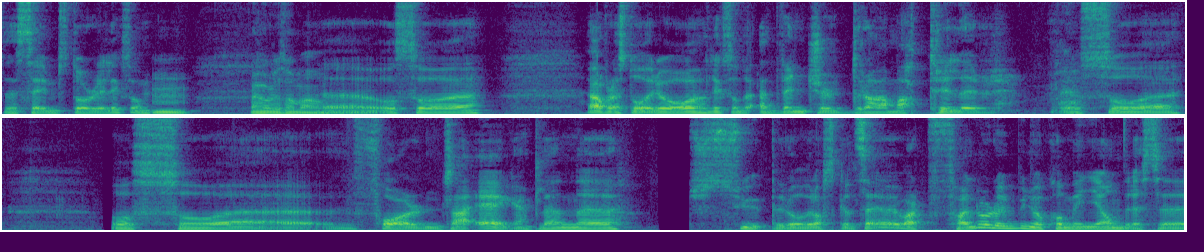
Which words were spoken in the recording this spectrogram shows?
the same story, liksom. Jeg gjorde det samme. Eh, og så eh, Ja, for det står jo òg liksom adventure, drama, thriller. Og så eh, Og så eh, får den seg egentlig en eh, superoverraskelse. I hvert fall når du begynner å komme inn i andres eh,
